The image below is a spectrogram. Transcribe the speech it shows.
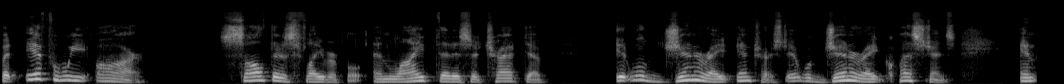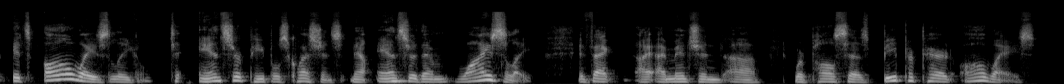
But if we are salt that is flavorful and light that is attractive, it will generate interest. It will generate questions. And it's always legal to answer people's questions. Now, answer them wisely. In fact, I, I mentioned uh, where Paul says, Be prepared always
